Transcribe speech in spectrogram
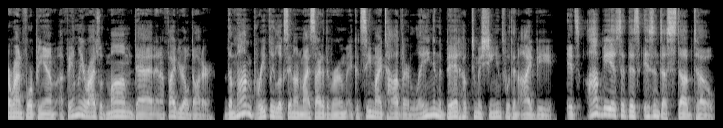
Around 4 p.m., a family arrives with mom, dad, and a five year old daughter. The mom briefly looks in on my side of the room and could see my toddler laying in the bed hooked to machines with an IV. It's obvious that this isn't a stub toe.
